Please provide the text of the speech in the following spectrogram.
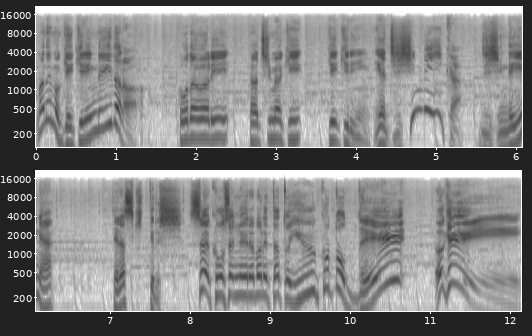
まあでも激輪でいいだろう。こだわり勝ち巻き激輪。いや自信でいいか。自信でいいな。テラス切ってるし。さあ高さんが選ばれたということで。OK!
